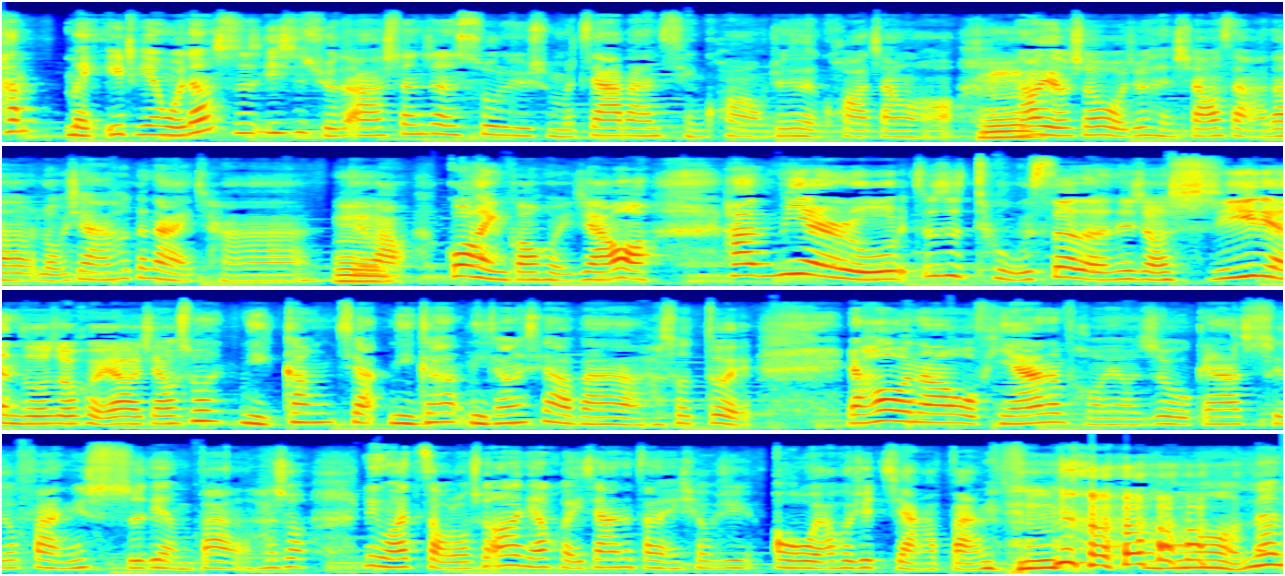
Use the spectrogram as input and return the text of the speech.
他每一天，我当时一直觉得啊，深圳速率什么加班情况，我觉得有点夸张了哦。然后有时候我就很潇洒到楼下喝个奶茶，对吧？逛一逛回家，哇，他面如就是土色的那种。十一点多就回到家，我说你刚加，你刚你刚下班啊？他说对。然后呢，我平安的朋友就是我跟他吃个饭，已经十点半了。他说另外走了，我说啊你要回家，那早点休息。哦，我要回去加班。哦，那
